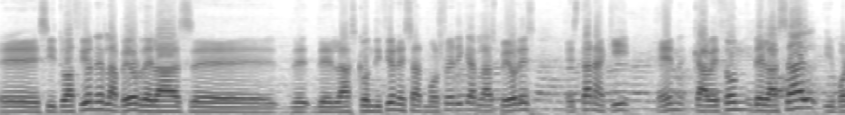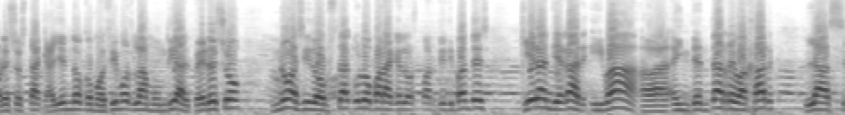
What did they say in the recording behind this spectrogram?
eh, situaciones, la peor de las, eh, de, las condiciones atmosféricas, las peores están aquí en Cabezón de la Sal y por eso está cayendo, como decimos, la mundial. Pero eso no ha sido obstáculo para que los participantes quieran llegar y va a intentar rebajar las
